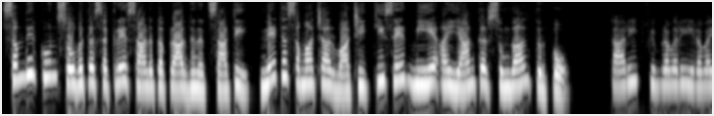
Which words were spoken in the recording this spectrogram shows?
સમદીરકુન સોબત સક્રે સાડત પ્રાર્થનત સાટી నేట సమాచార్ వాచి కీసే మీఏ ఐ యాంకర్ సుంగాల్ తుర్పో తారీఖ్ ఫిబ్రవరి ఇరవై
